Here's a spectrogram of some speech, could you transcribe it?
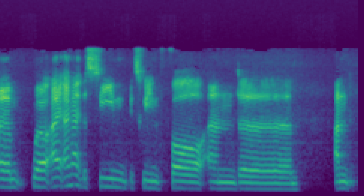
Um, well, I, I like the scene between Thor and um, and it, it,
